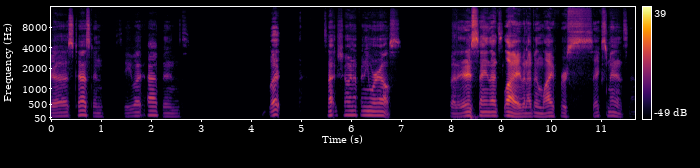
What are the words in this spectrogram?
Just testing. See what happens. But it's not showing up anywhere else. But it is saying that's live, and I've been live for six minutes now.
